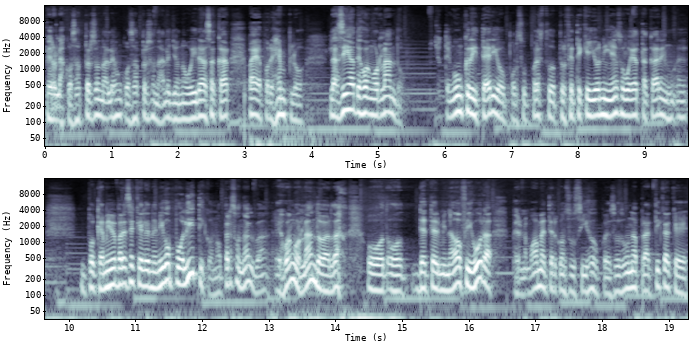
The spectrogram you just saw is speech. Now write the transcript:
pero las cosas personales son cosas personales. Yo no voy a ir a sacar, vaya, por ejemplo, las hijas de Juan Orlando. Yo tengo un criterio, por supuesto, pero fíjate que yo ni eso voy a atacar en porque a mí me parece que el enemigo político, no personal, ¿va? es Juan Orlando, ¿verdad? O, determinado figura, pero no me voy a meter con sus hijos, pues eso es una práctica que,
